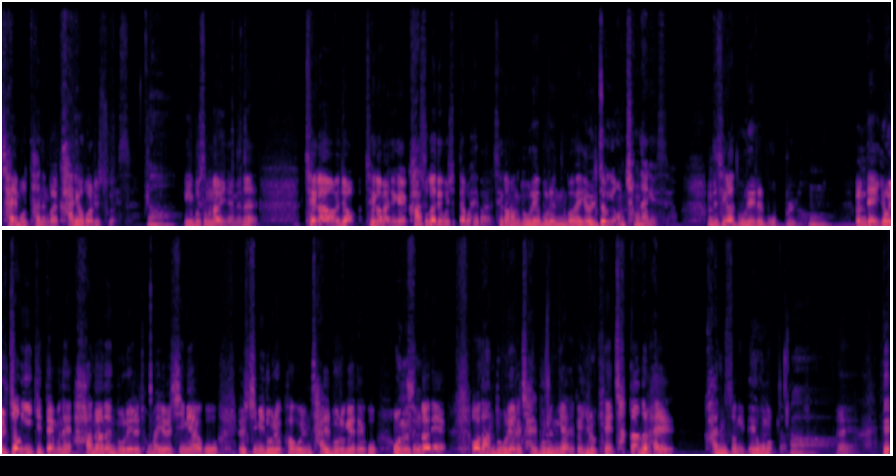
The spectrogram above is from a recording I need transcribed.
잘 못하는 걸 가려버릴 수가 있어요. 어, 이게 무슨 말이냐면은 제가 이제 제가 만약에 가수가 되고 싶다고 해봐요. 제가 막 노래 부르는 거에 열정이 엄청나게 있어요. 근데 제가 노래를 못 불러. 음, 그런데 열정이 있기 때문에 아 나는 노래를 정말 열심히 하고 열심히 노력하고 좀 잘 부르게 되고 어느 순간에 어 난 노래를 잘 부르는 게 아닐까 이렇게 착각을 할 가능성이 매우 높잖아요. 아, 네. 그러니까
